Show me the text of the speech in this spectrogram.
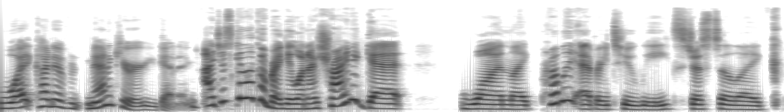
what kind of manicure are you getting? I just get like a regular one. I try to get one like probably every two weeks just to like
